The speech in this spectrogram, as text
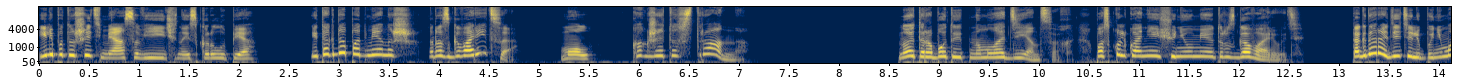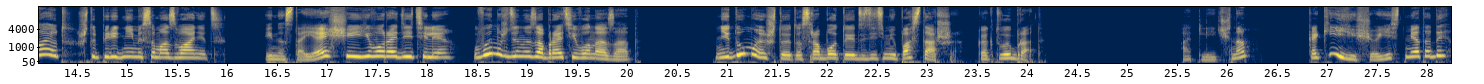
или потушить мясо в яичной скорлупе. И тогда подменыш разговорится, мол, как же это странно. Но это работает на младенцах, поскольку они еще не умеют разговаривать. Тогда родители понимают, что перед ними самозванец, и настоящие его родители вынуждены забрать его назад. Не думаю, что это сработает с детьми постарше, как твой брат. Отлично. Какие еще есть методы?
